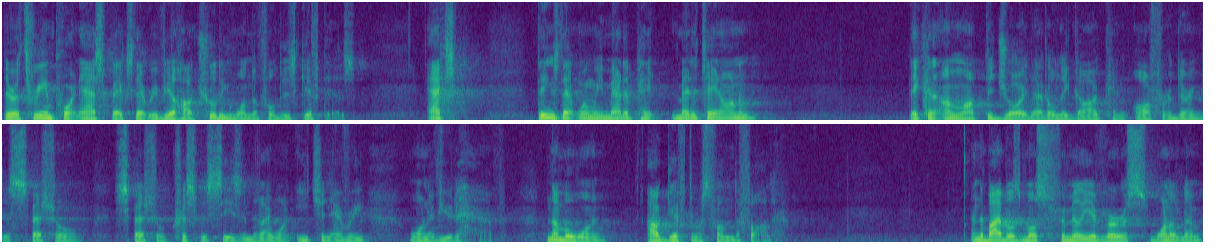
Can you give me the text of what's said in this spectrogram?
there are three important aspects that reveal how truly wonderful this gift is. Acts, things that when we meditate, meditate on them, they can unlock the joy that only God can offer during this special special Christmas season that I want each and every one of you to have. Number one, our gift was from the Father. And the Bible's most familiar verse, one of them,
